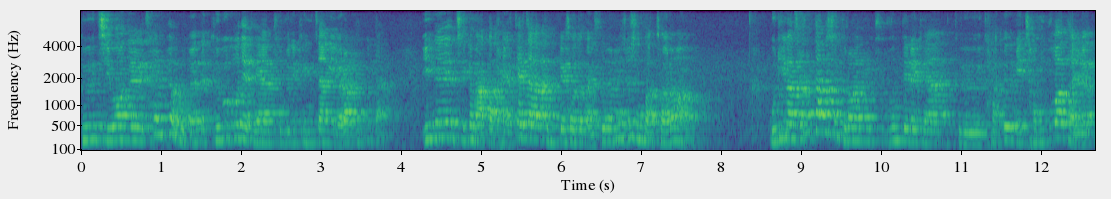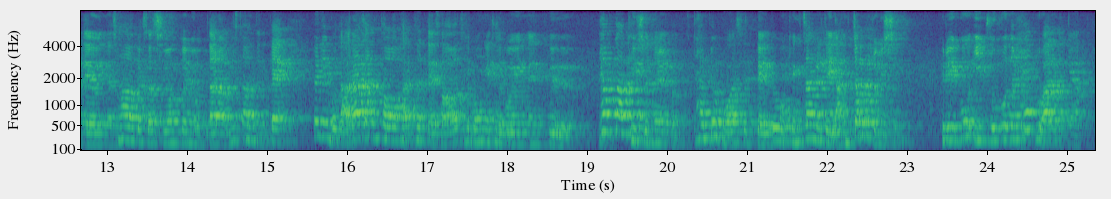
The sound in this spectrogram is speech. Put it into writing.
그 지원을 살펴보면 그 부분에 대한 부분이 굉장히 열악합니다. 이는 지금 아까 발제자 분께서도 말씀을 해주신 것처럼 우리가 상당수 그런 부분들에 대한 그 자금이 정부와 관련되어 있는 사업에서 지원금이 온다라고 했었는데 흔히 뭐 나라장터 같은 데서 제공이 되고 있는 그 평가 기준을 살펴보았을 때도 굉장히 이제 양적 중심 그리고 이 부분을 해보았느냐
